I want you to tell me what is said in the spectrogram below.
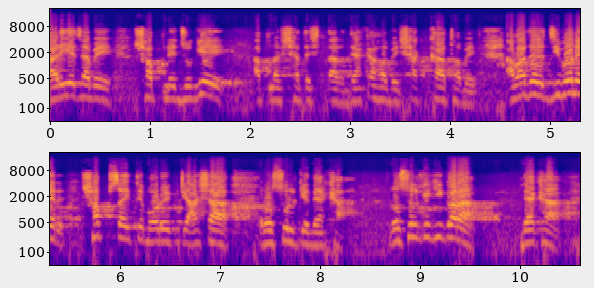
দাঁড়িয়ে যাবে, স্বপ্নে যুগে আপনার সাথে তার দেখা হবে, সাক্ষাৎ হবে। আমাদের জীবনের সবচাইতে বড় একটি আশা রসুলকে দেখা। রসুলকে কি করা? দেখা।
